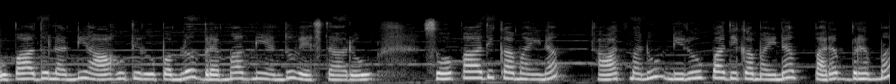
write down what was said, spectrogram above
ఉపాధులన్నీ ఆహుతి రూపంలో బ్రహ్మాగ్ని ఎందు వేస్తారు. సోపాధికమైన ఆత్మను నిరూపాధికమైన పరబ్రహ్మ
